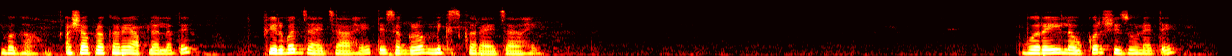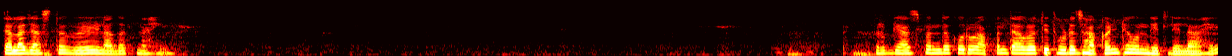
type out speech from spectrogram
बघा अशा प्रकारे आपल्याला ते फिरवत जायचं आहे ते सगळं मिक्स करायचं आहे. वरई लवकर शिजून येते त्याला जास्त वेळ लागत नाही. तर गॅस बंद करून आपण त्यावरती थोडं झाकण ठेवून घेतलेलं आहे.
